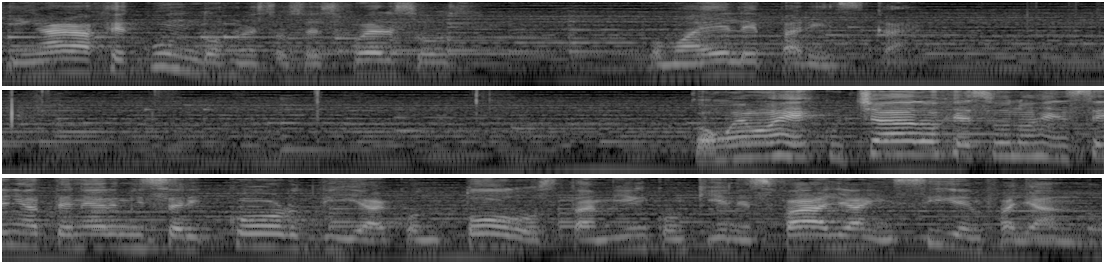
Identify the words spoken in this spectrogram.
quien haga fecundos nuestros esfuerzos como a Él le parezca. Como hemos escuchado, Jesús nos enseña a tener misericordia con todos, también con quienes fallan y siguen fallando.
